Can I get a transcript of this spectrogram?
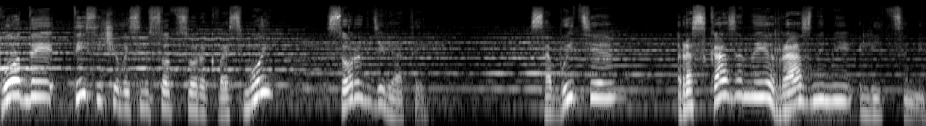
Годы 1848-49. События, рассказанные разными лицами.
